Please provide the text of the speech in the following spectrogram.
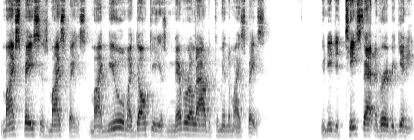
My space is my space. My mule, my donkey is never allowed to come into my space. You need to teach that in the very beginning.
